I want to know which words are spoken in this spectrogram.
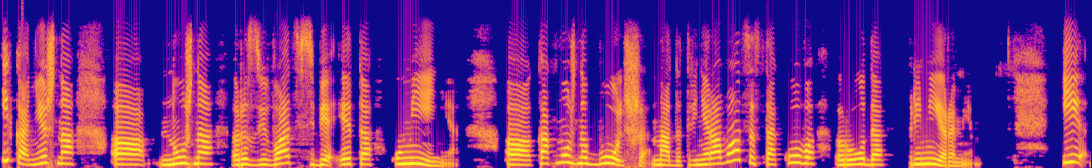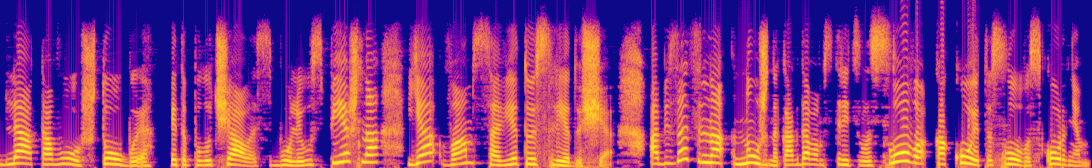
И, конечно, а, нужно развивать в себе это умение. А, как можно больше надо тренироваться с такого рода примерами. И для того, чтобы это получалось более успешно, я вам советую следующее. Обязательно нужно, когда вам встретилось слово, какое-то слово с корнем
